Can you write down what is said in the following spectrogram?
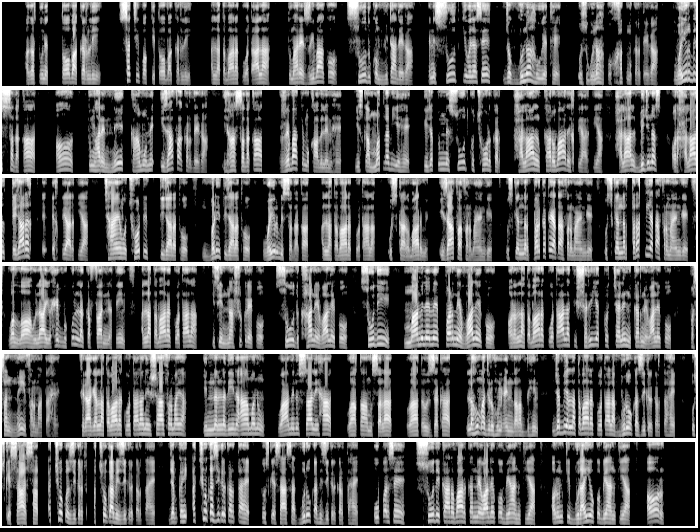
अगर तूने तोबा कर ली, सच्ची पक्की तोबा कर ली, अल्लाह तबारक व ताली तुम्हारे रिबा को, सूद को मिटा देगा। यानी सूद की वजह से जो गुनाह हुए थे उस गुनाह को ख़त्म कर देगा। वयुरबिस सदक़ात, और तुम्हारे नेक कामों में इजाफा कर देगा। यहाँ सदक़ात रिबा के मुकाबले में है, जिसका मतलब ये है कि जब तुमने सूद को छोड़कर हलाल कारोबार इख्तियार किया, हलाल बिज़नेस और हलाल तजारत इख्तियार किया, चाहे वो छोटी तिजारत हो, बड़ी तिजारत हो वयुरबी सदाक़ात, अल्लाह तबारक व उस कारोबार में इजाफ़ा फरमाएँगे। उसके अंदर बरकत अता फरमाएँगे, उसके अंदर तरक्की अता फरमाएँगे। वल्लाहिब्बुकुल्ल कफ़ार नतीम अल्लाह तबारक व ताली किसी नाशुक्रे को, सूद खाने वाले को, सूदी मामले में पढ़ने वाले को और अल्लाह तबारक व ताली की शरीयत को चैलेंज करने वाले को पसंद नहीं फरमाता है। फिर आगे अल्लाह तबारक व ताली ने इरशाद फरमाया, इन्नल्लदीन आमनु वामिलुस्सालिहात वाकामसलात वातज़क़ात लहुम अजरुहुम इंद रब्बिहिम। जब भी अल्लाह तबारक व ताली बुरों का ज़िक्र करता है, उसके साथ साथ अच्छों को ज़िक्र, अच्छों का भी ज़िक्र करता है। जब कहीं अच्छों का ज़िक्र करता है तो उसके साथ साथ बुरों का भी ज़िक्र करता है। ऊपर से सूदी कारोबार करने वाले को बयान किया और उनकी बुराइयों को बयान किया और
